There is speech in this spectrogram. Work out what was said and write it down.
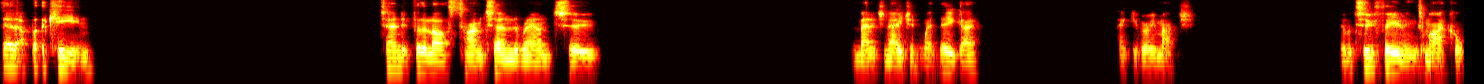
the day that I put the key in, turned it for the last time, turned around to the managing agent, went, There you go. Thank you very much. There were two feelings, Michael.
